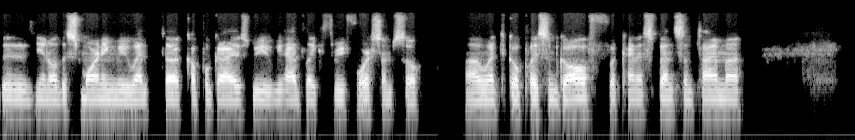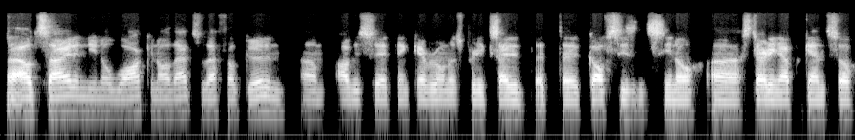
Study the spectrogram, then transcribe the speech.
the, you know this morning we went uh, a couple guys. We we had like three foursomes. So i uh, went to go play some golf I kind of spent some time uh, outside and you know walk and all that. So that felt good. And um, obviously, I think everyone was pretty excited that the golf season's you know uh, starting up again. So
